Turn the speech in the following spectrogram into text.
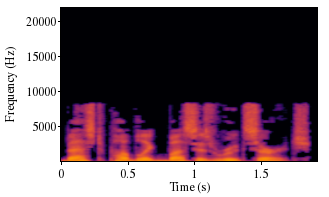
Best public buses route search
